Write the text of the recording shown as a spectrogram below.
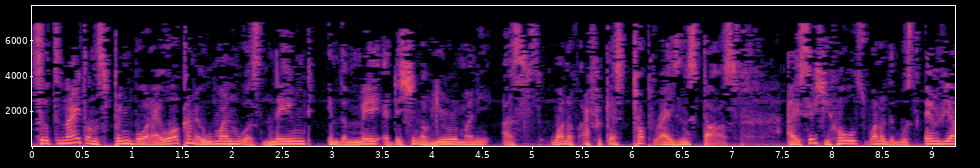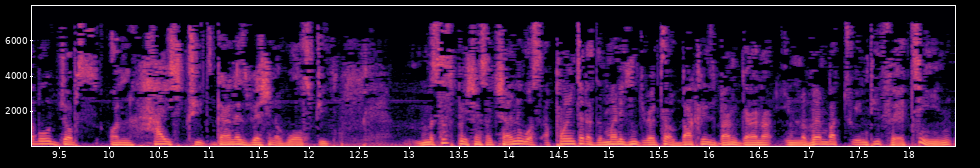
So tonight on Springboard, I welcome a woman who was named in the May edition of Euromoney as one of Africa's top rising stars. I say she holds one of the most enviable jobs on High Street, Ghana's version of Wall Street. Mrs. Patience Akyianu was appointed as the managing director of Barclays Bank Ghana in November 2013,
